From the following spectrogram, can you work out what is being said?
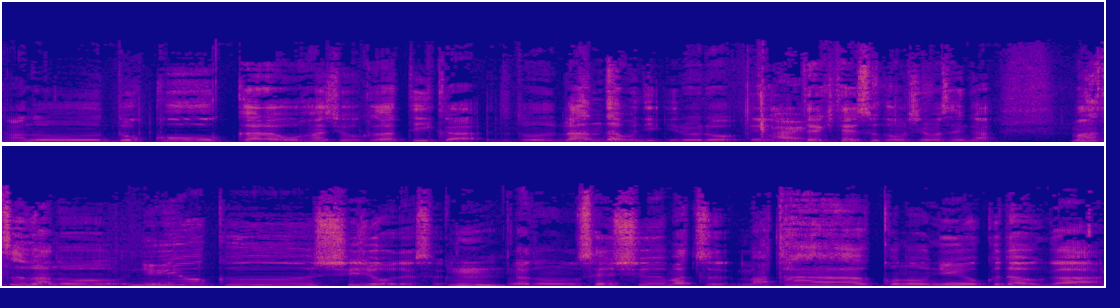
あのどこからお話を伺っていいか、ちょっとランダムにいろいろ行ったり来たりするかもしれませんが、はい、まずあのニューヨーク市場です、うん、あの先週末、またこのニューヨークダウが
